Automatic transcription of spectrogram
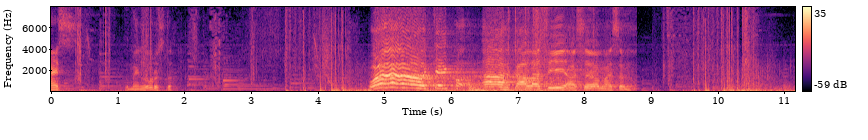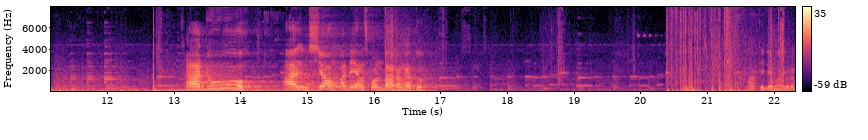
Nice. Lumayan lurus tuh. Wow, ceko. Ah, kalah sih, asem, asem. Aduh, Am Syong, ada yang spawn bareng gak tuh? Mati dia mah bro.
